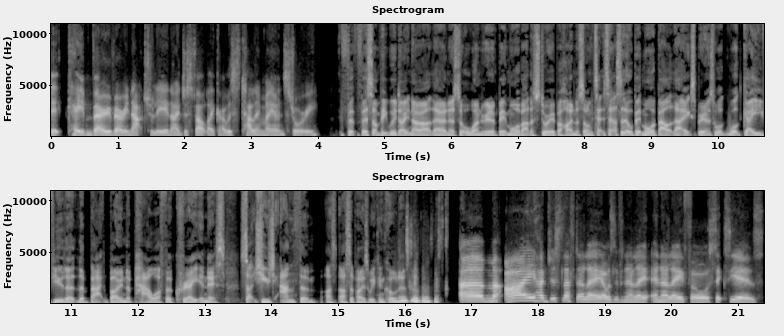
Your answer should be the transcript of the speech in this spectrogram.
it came very, very naturally, and I just felt like I was telling my own story for, for some people who don't know out there and are sort of wondering a bit more about the story behind the song, t- tell us a little bit more about that experience. What what gave you the, the backbone, the power for creating this such huge anthem? I, I suppose we can call it. um, I had just left LA. I was living in LA in LA for six years.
